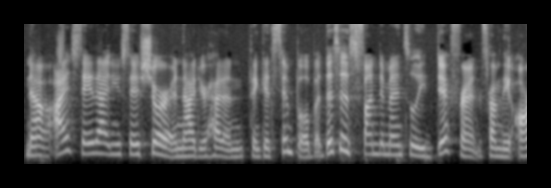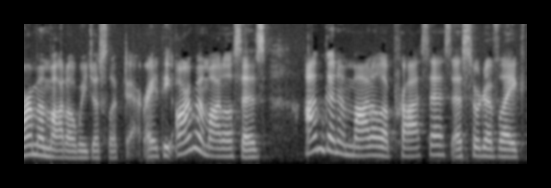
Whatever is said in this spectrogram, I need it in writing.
Now, I say that and you say, sure, and nod your head and think it's simple, but this is fundamentally different from the ARMA model we just looked at, right? The ARMA model says, I'm going to model a process as sort of like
